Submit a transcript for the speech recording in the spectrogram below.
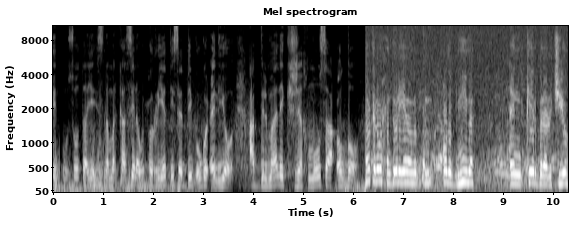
in uu soo daayo islamarkaasina uu xorriyadiisa dib ugu celiyo. Cabdilmaalik sheekh muuse coldo. Halkan waxaan doonayaa inaan qodob muhiima aan ka yar baraarujiyo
